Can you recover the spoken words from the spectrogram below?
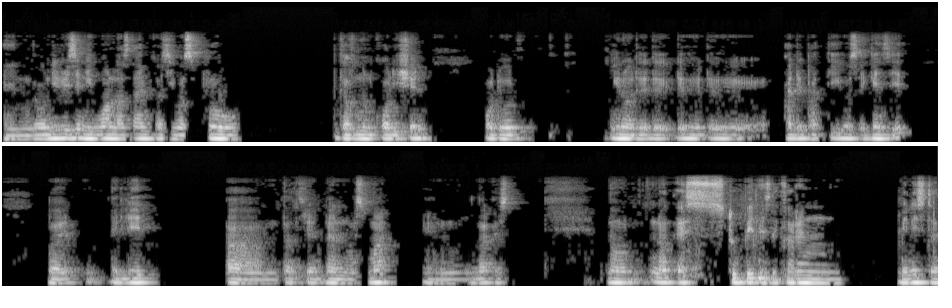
And the only reason he won last time because he was pro government coalition although you know the, the, the, the other party was against it. But the late um, Tan was smart and not as no not as stupid as the current minister.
